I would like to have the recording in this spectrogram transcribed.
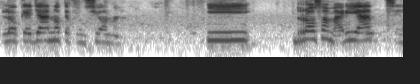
lo que ya no te funciona. Y Rosa María, sí,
